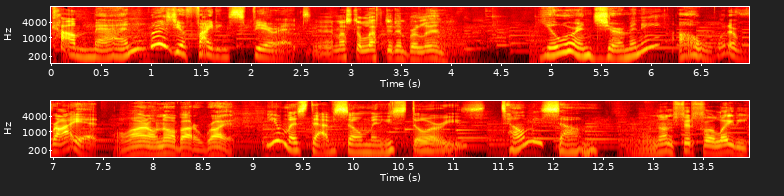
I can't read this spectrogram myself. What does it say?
Come, man, where's your fighting spirit? Yeah, must have left it in Berlin. You were in Germany? Oh, what a riot. Oh, I don't know about a riot. You must have so many stories. Tell me some. None fit for a lady,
